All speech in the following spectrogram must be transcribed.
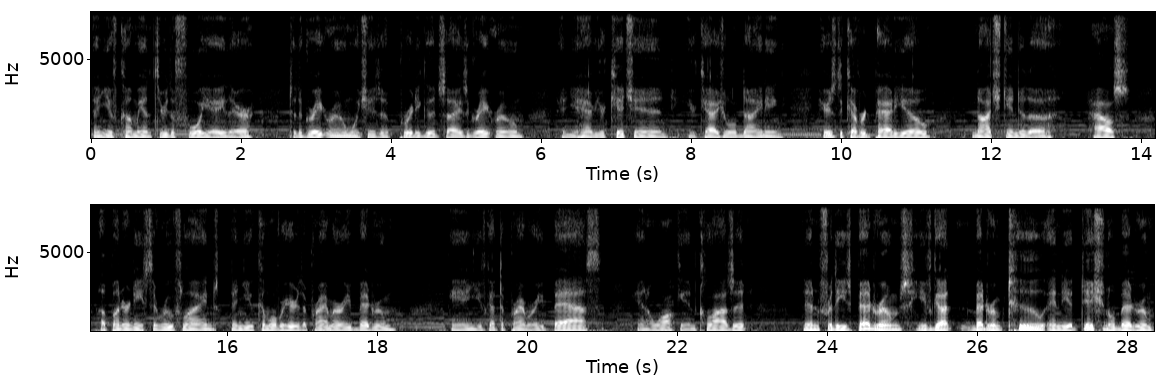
Then you've come in through the foyer there to the great room, which is a pretty good sized great room. And you have your kitchen, your casual dining. Here's the covered patio notched into the house up underneath the roof line. Then you come over here to the primary bedroom and you've got the primary bath and a walk-in closet. Then for these bedrooms, you've got bedroom two and the additional bedroom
